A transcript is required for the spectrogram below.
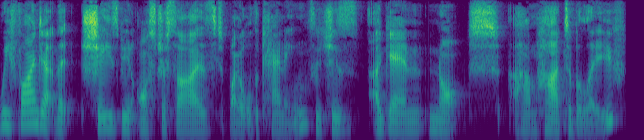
we find out that she's been ostracized by all the Cannings, which is again not um, hard to believe.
